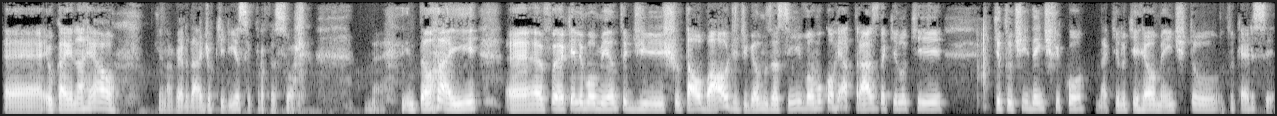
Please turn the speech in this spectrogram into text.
é, eu caí na real que na verdade eu queria ser professor. Né? Então aí é, foi aquele momento de chutar o balde, digamos assim, e vamos correr atrás daquilo que, que tu te identificou, daquilo que realmente tu, tu queres ser.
